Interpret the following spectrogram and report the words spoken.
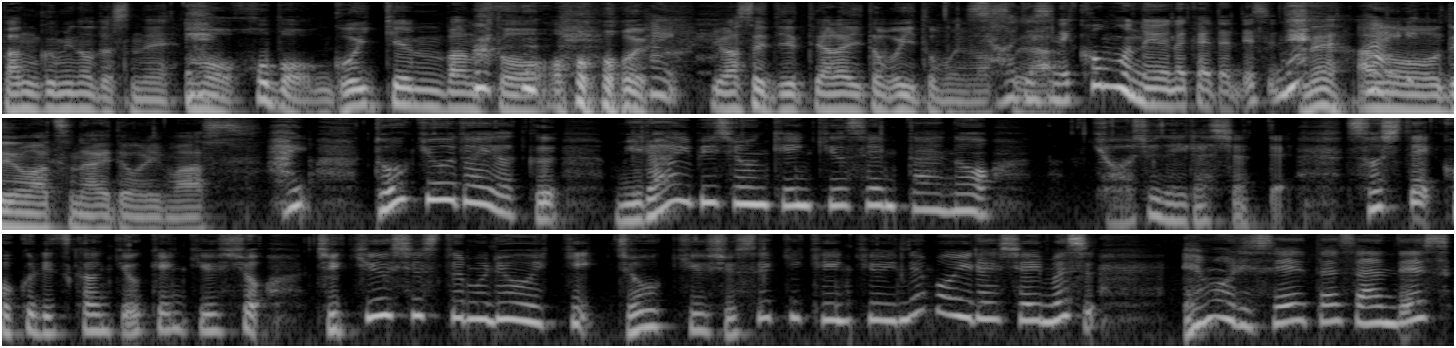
番組のですね、もうほぼご意見番と、はい、言わせていただいてもいいと思いますそうですね、顧問のような方ですね。ね、あの、はい、電話つないでおります。はい、東京大学未来ビジョン研究センターの教授でいらっしゃってそして国立環境研究所地球システム領域上級首席研究員でもいらっしゃいます江森聖太さんです。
